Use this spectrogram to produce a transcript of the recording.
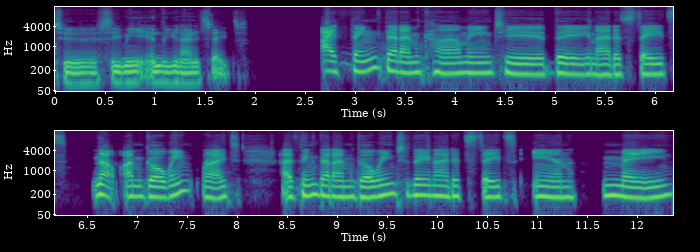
to see me in the United States? I think that I'm coming to the United States. No, I'm going, right? I think that I'm going to the United States in May,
